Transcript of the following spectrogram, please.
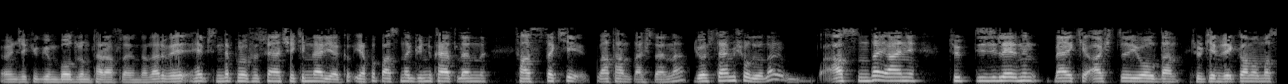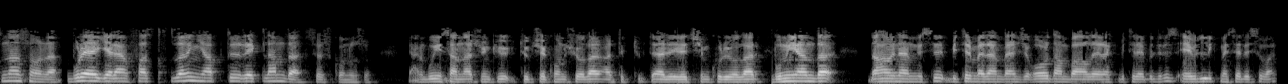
Önceki gün Bodrum taraflarındalar ve hepsinde profesyonel çekimler yapıp aslında günlük hayatlarını Fas'taki vatandaşlarına göstermiş oluyorlar. Aslında yani Türk dizilerinin belki açtığı yoldan Türkiye'nin reklam olmasından sonra buraya gelen Faslıların yaptığı reklam da söz konusu. Yani bu insanlar çünkü Türkçe konuşuyorlar, artık Türklerle iletişim kuruyorlar. Bunun yanında daha önemlisi bitirmeden bence oradan bağlayarak bitirebiliriz. Evlilik meselesi var.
